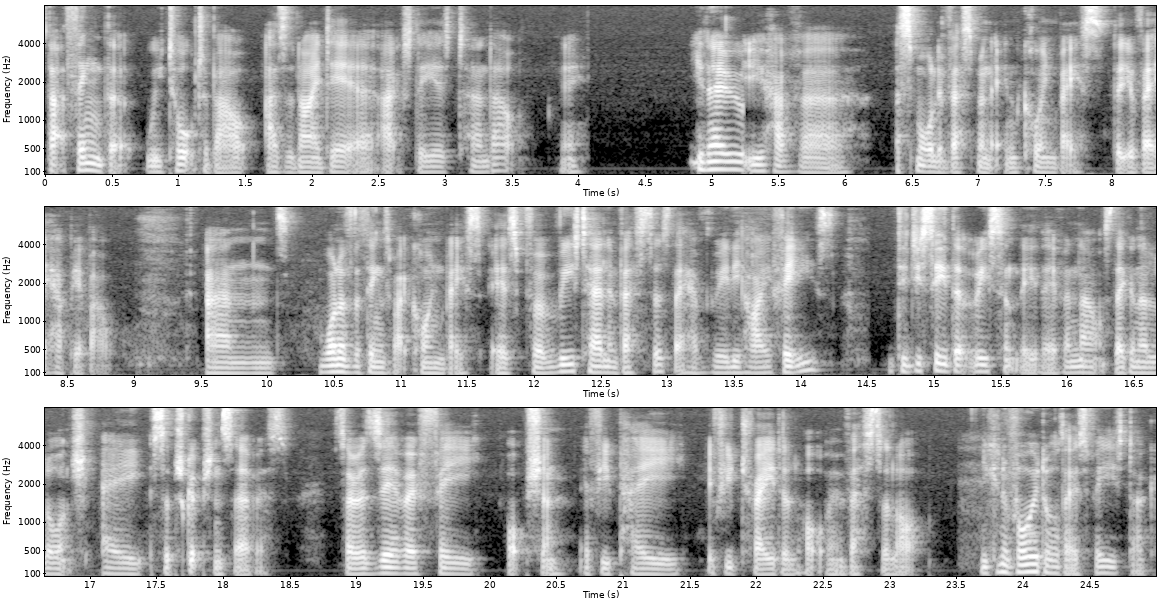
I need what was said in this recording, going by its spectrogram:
that thing that we talked about as an idea actually has turned out. You know, you, know, you have a, a small investment in Coinbase that you're very happy about, and one of the things about Coinbase is for retail investors, they have really high fees. Did you see that recently they've announced they're going to launch a subscription service? So a zero fee option if you pay, if you trade a lot or invest a lot. You can avoid all those fees, Doug.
